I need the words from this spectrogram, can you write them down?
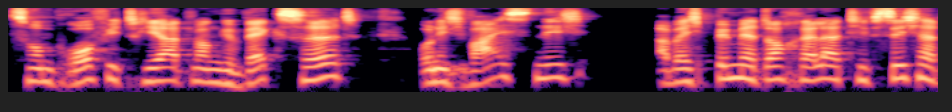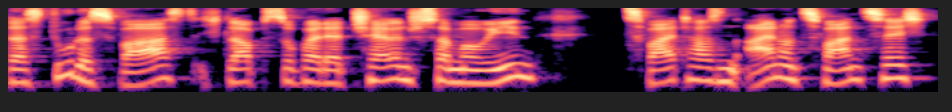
zum Profi-Triathlon gewechselt. Und ich weiß nicht, aber ich bin mir doch relativ sicher, dass du das warst. Ich glaube, so bei der Challenge Samorin 2021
